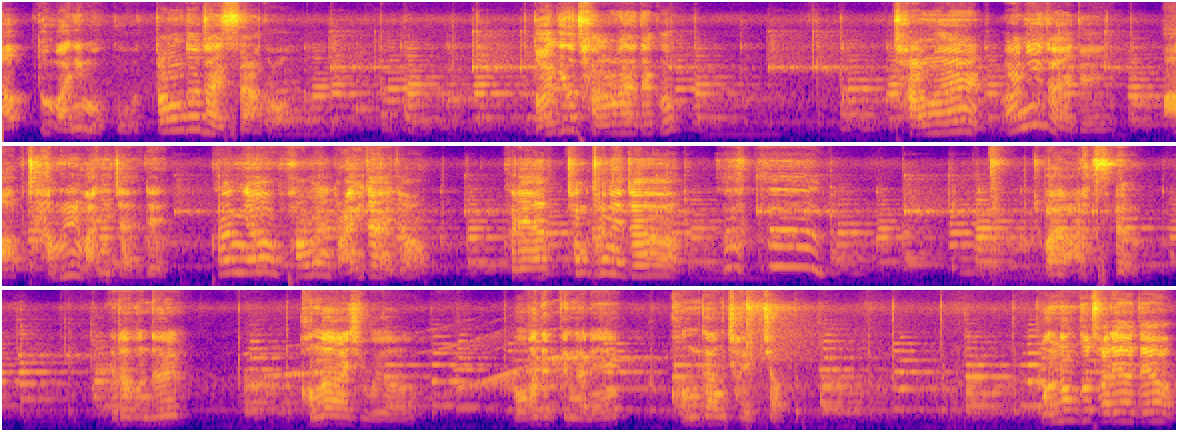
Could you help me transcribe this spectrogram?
밥도 많이 먹고 똥도 잘 싸고 놀기도 잘 놀아야 되고 잠을 많이 자야 돼. 아 잠을 많이 자야 돼 그럼요 밤을 많이 자야죠. 그래야 튼튼해져. 좋아요 알았어요 여러분들 건강하시고요 뭐가 됐든 간에 건강 철저 운동도 잘해야 돼요.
